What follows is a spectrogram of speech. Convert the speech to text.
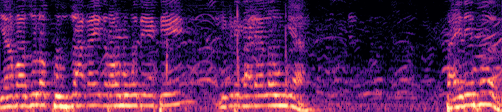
या बाजूला खूप जागा आहे ग्राउंडमध्ये इथे. इकडे गाड्या लावून घ्या. तायडे सर.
